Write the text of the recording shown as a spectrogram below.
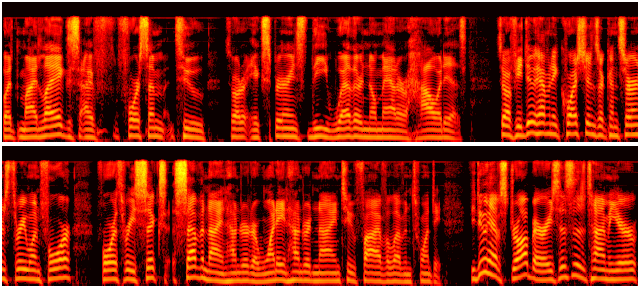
But my legs, I've forced them to sort of experience the weather no matter how it is. So if you do have any questions or concerns, 314 436 7900 or 1 800 925 1120. If you do have strawberries, this is a time of year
